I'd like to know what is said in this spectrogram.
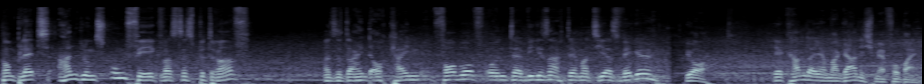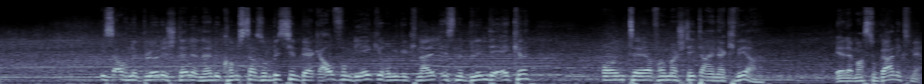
Komplett handlungsunfähig, was das betraf. Also dahinter auch kein Vorwurf. Und äh, wie gesagt, der Matthias Wegel, ja, der kam da ja mal gar nicht mehr vorbei. Ist auch eine blöde Stelle, ne? Du kommst da so ein bisschen bergauf um die Ecke rumgeknallt, ist eine blinde Ecke. Und äh, auf einmal steht da einer quer. Ja, da machst du gar nichts mehr.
